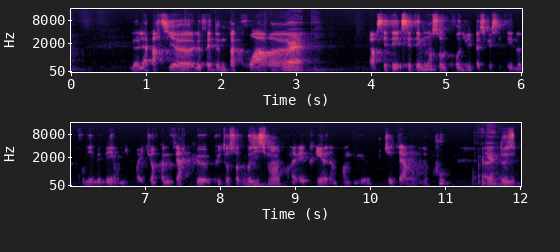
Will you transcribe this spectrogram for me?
Le, La partie, euh, le fait de ne pas croire. Euh, ouais. Alors, c'était moins sur le produit parce que c'était notre premier bébé, on y croyait dur comme fer, que plutôt sur le positionnement qu'on avait pris d'un point de vue budgétaire, donc de coût. deux,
